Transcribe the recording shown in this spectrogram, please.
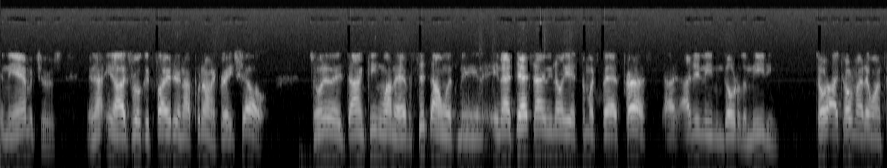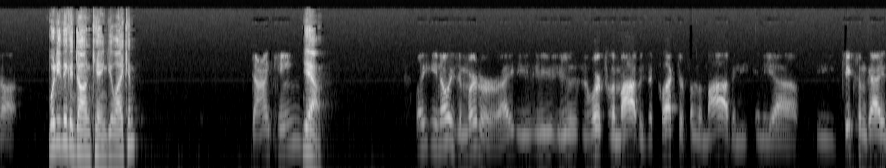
in the amateurs, and I, you know I was a real good fighter, and I put on a great show. So anyway, Don King wanted to have a sit down with me, and, and at that time, you know, he had so much bad press, I, I didn't even go to the meeting. So I told him I didn't want to talk. What do you think of Don King? Do you like him? Don King? Yeah. Well, you know he's a murderer, right? He, he, he worked for the mob. He's a collector from the mob, and he and he uh, he kicked some guy's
